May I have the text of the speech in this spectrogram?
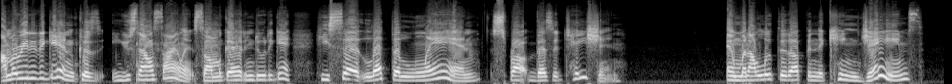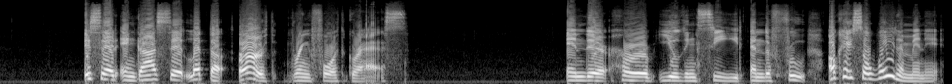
I'm going to read it again because you sound silent. So I'm going to go ahead and do it again. He said, Let the land sprout vegetation. And when I looked it up in the King James, it said, And God said, Let the earth bring forth grass and the herb yielding seed and the fruit. Okay, so wait a minute.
